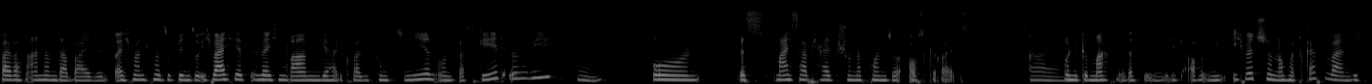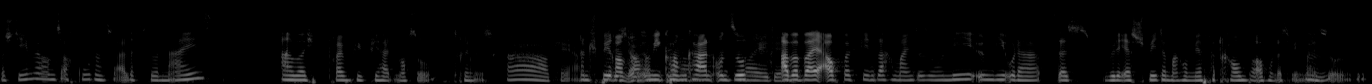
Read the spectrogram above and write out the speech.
bei was anderem dabei wird. Weil ich manchmal so bin, so ich weiß jetzt, in welchem Rahmen wir halt quasi funktionieren und was geht irgendwie. Hm. Und das meiste habe ich halt schon davon so ausgereizt Ah, ja. und gemacht. Und deswegen bin ich auch irgendwie, ich würde schon nochmal treffen, weil an sich verstehen wir uns auch gut und ist alles so nice. Aber ich frage mich, wie viel halt noch so drin ist. ah, okay. Ja. An Spielraum irgendwie kommen Spielraum. kann und so. Aber weil auch bei vielen Sachen meinte so, nee, irgendwie, oder das würde erst später machen und mehr Vertrauen brauchen. Deswegen war ich Mhm. so irgendwie,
